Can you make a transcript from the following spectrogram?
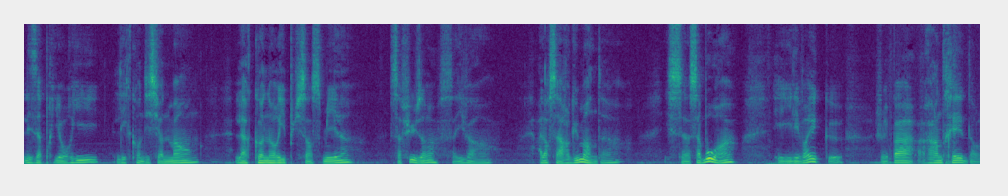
Les a priori, les conditionnements, la connerie puissance 1000, ça fuse, hein, ça y va. Hein. Alors ça argumente, hein, et ça, ça. Hein. Et il est vrai que je ne vais pas rentrer dans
